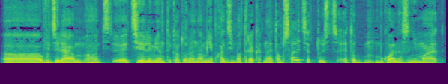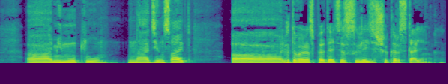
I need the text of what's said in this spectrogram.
выделяем те элементы, которые нам необходимо трекать на этом сайте, то есть это буквально занимает минуту на один сайт. Это вы распределяете с глядящего користальника?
